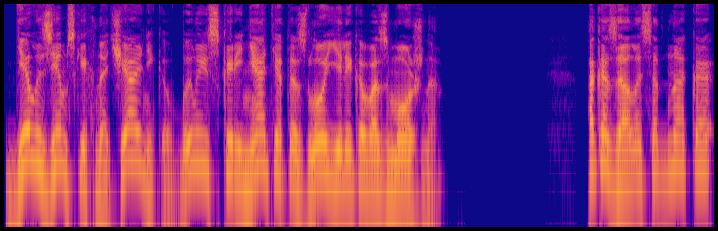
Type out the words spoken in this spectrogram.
Дело земских начальников было искоренять это зло елико возможно, Оказалось, однако,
